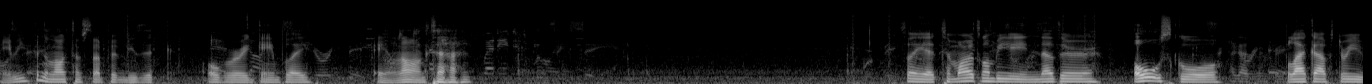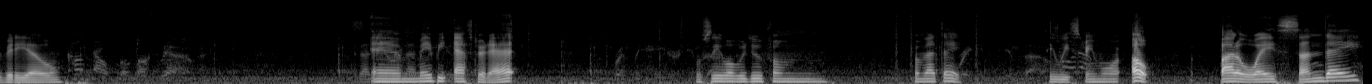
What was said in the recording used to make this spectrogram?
Maybe it's been a long time since I put music over a gameplay. A long time. So yeah, tomorrow's gonna be another old school. Black Ops 3 video, and maybe after that, we'll see what we do from from that day. See we stream more. Oh, by the way, Sunday.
